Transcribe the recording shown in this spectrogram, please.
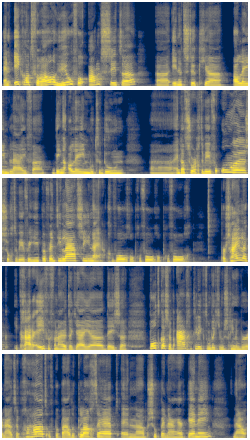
En ik had vooral heel veel angst zitten uh, in het stukje alleen blijven, dingen alleen moeten doen. Uh, en dat zorgde weer voor onrust, zorgde weer voor hyperventilatie. Nou ja, gevolg op gevolg op gevolg. Waarschijnlijk, ik ga er even vanuit dat jij deze podcast hebt aangeklikt omdat je misschien een burn-out hebt gehad of bepaalde klachten hebt en op zoek bent naar herkenning. Nou,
